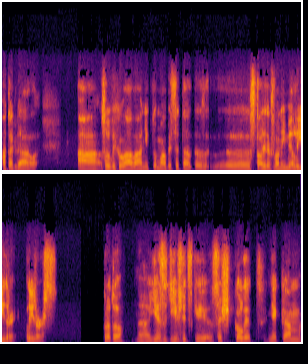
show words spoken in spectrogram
a tak dále a jsou vychováváni k tomu, aby se ta, eh, stali takzvanými lídry, leaders. Proto eh, jezdí vždycky se školit někam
